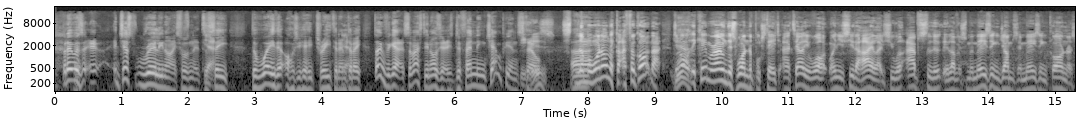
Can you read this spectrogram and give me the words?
But it was it, it just really nice, wasn't it, to Yeah. see the way that Ogier treated him Yeah. today. Don't forget, Sébastien Ogier is defending champion He still. is. Uh, number one on the. I forgot that. Do you know what? They came around this wonderful stage. And I tell you what, when you see the highlights, you will absolutely love it. Some amazing jumps, amazing corners.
